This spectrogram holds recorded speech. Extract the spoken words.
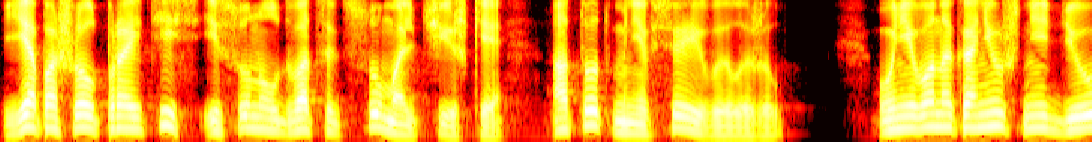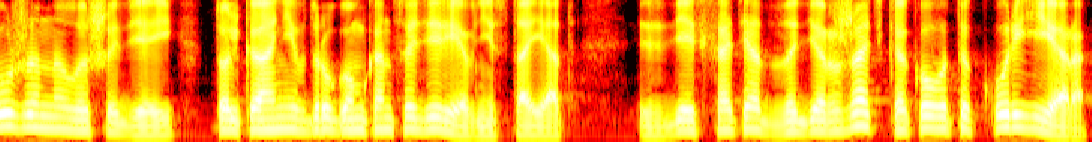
Я пошел пройтись и сунул двадцать су мальчишке, а тот мне все и выложил. У него на конюшне дюжина лошадей, только они в другом конце деревни стоят, Здесь хотят задержать какого-то курьера.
